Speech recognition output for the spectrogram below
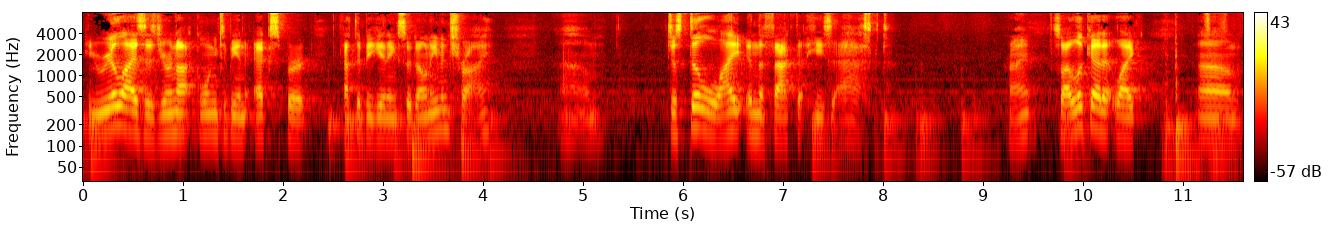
He realizes you're not going to be an expert at the beginning, so don't even try. Um, just delight in the fact that He's asked. Right? So I look at it like um,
